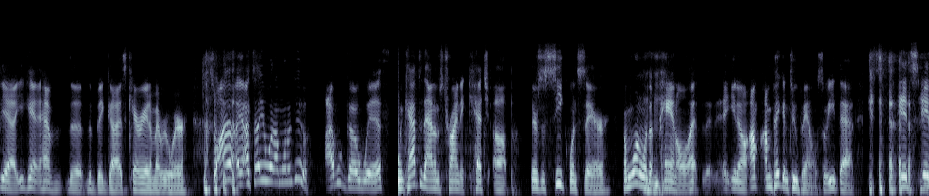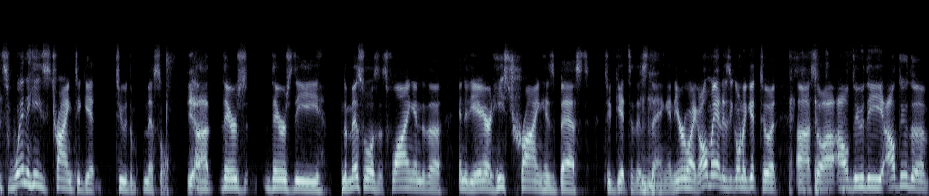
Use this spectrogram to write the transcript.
yeah you can't have the the big guys carrying them everywhere. So I I, I tell you what I want to do. I will go with when Captain Atom's trying to catch up. There's a sequence there. I'm going with a Mhm. panel. I, you know, I'm I'm picking two panels, so eat that. It's it's when he's trying to get to the missile. yeah. Uh, there's there's the the missile as it's flying into the into the air, and he's trying his best to get to this Mhm. thing. And you're like, oh man, is he going to get to it? Uh, so I, I'll do the I'll do the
